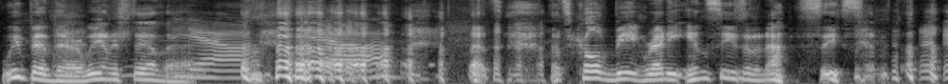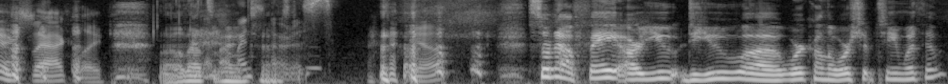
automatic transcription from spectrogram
We've been there. We understand that. Yeah. yeah. That's called being ready in season and out of season. exactly oh, that's At a moment's fantastic. yeah So now, Faye, are you? Do you uh, work on the worship team with him?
